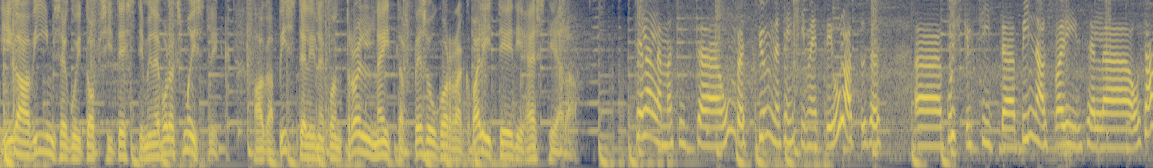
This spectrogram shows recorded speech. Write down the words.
iga viimse kui topsi testimine poleks mõistlik, aga pisteline kontroll näitab pesukorra kvaliteedi hästi ära sellele ma siis äh, umbes kümne sentimeetri ulatuses äh, kuskilt siit äh, pinnalt valin selle osa,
